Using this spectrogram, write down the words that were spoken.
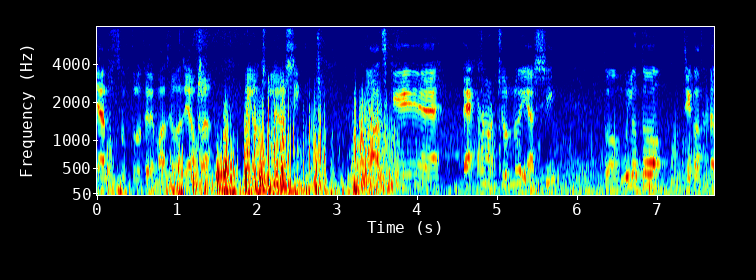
যার সূত্র ধরে মাঝে মাঝে আমরা এই অঞ্চলে আসি। তো আজকে দেখানোর জন্যই আসি। তো মূলত যে কথাটা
